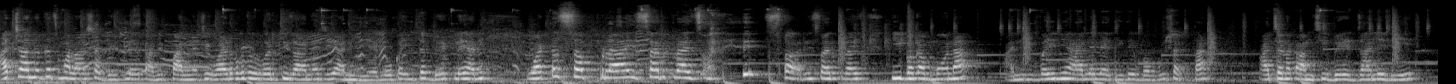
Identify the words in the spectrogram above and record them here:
अचानकच मला अशा भेटल्या आहेत. आम्ही पाळण्याची वाट बघतो वरती जाण्याची आणि हे लोक इथं भेटले आणि what a surprise surprise sorry surprise ही बघा मोना आणि बहिणी आलेल्या आहेत. इथे बघू शकता. अचानक आमची भेट झालेली आहे.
